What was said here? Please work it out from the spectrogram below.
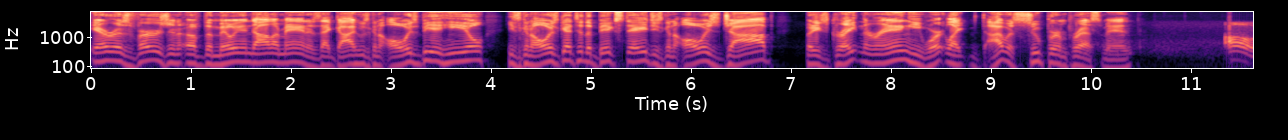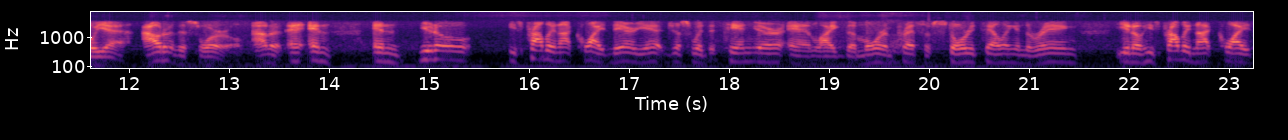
era's version of the million dollar man. Is that guy who's going to always be a heel? He's going to always get to the big stage. He's going to always job, but he's great in the ring. He worked like I was super impressed, man. Oh yeah, out of this world, out of and and, and you know he's probably not quite there yet just with the tenure and like the more impressive storytelling in the ring you know he's probably not quite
